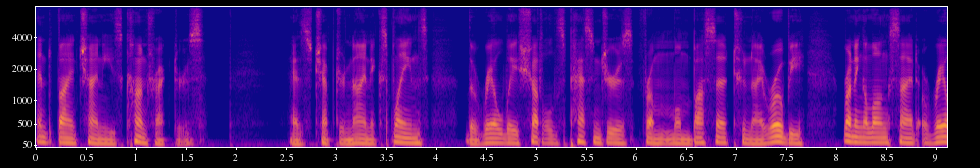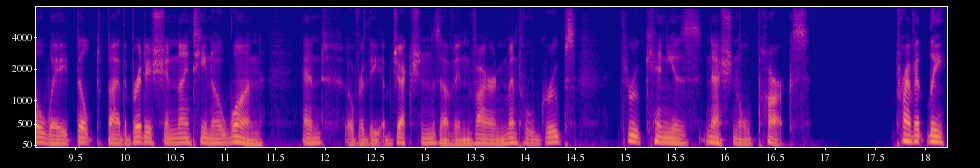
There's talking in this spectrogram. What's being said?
and by Chinese contractors. As Chapter 9 explains, the railway shuttles passengers from Mombasa to Nairobi, running alongside a railway built by the British in 1901 and, over the objections of environmental groups, through Kenya's national parks. Privately,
